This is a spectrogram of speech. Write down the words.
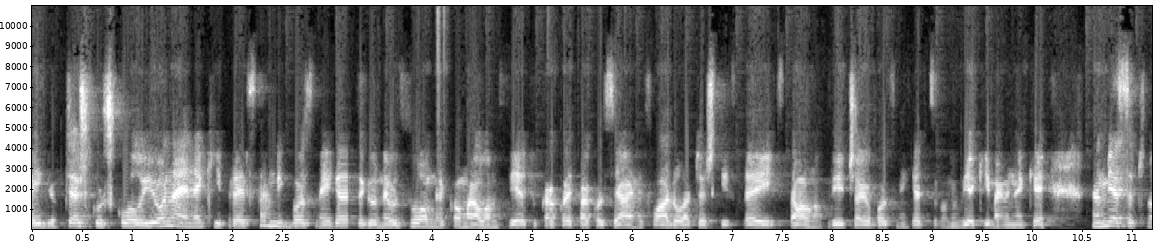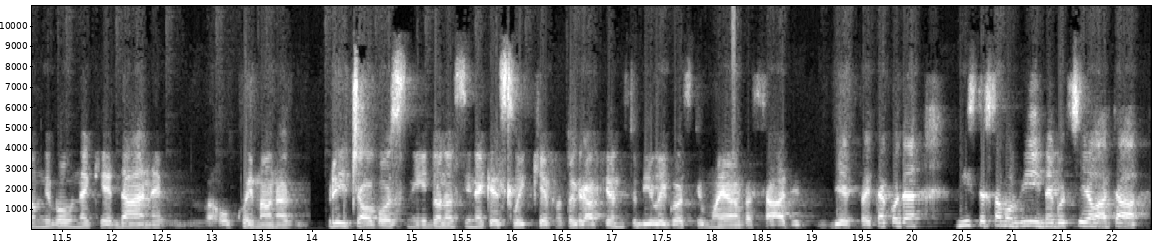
a ide u Češku školu i ona je neki predstavnik Bosne i Hercegovine u svom nekom malom svijetu kako je tako sjajno sladila češki sve i stalno pričaju o Bosni i Hercegovini, uvijek imaju neke na mjesečnom nivou neke dane u kojima ona priča o Bosni, donosi neke slike, fotografije, oni su bili gosti u mojoj ambasadi, djeca i tako da niste samo vi nego cijela ta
